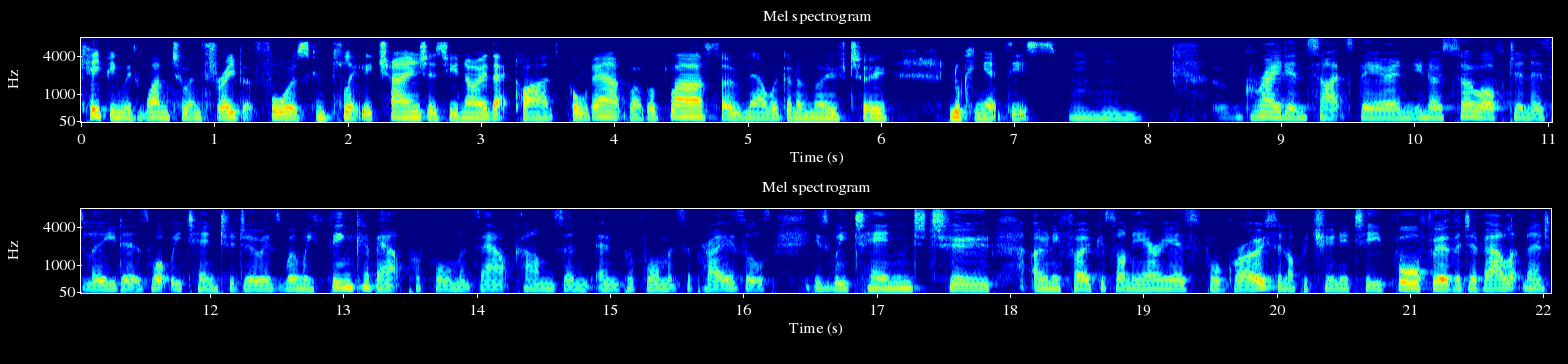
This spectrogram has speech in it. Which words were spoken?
keeping with one, two, and three, but four has completely changed. As you know, that client's pulled out, blah blah blah. So now we're going to move to looking at this. Mm-hmm great insights there. And, you know, so often as leaders, what we tend to do is when we think about performance outcomes and, and performance appraisals is we tend to only focus on areas for growth and opportunity for further development.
